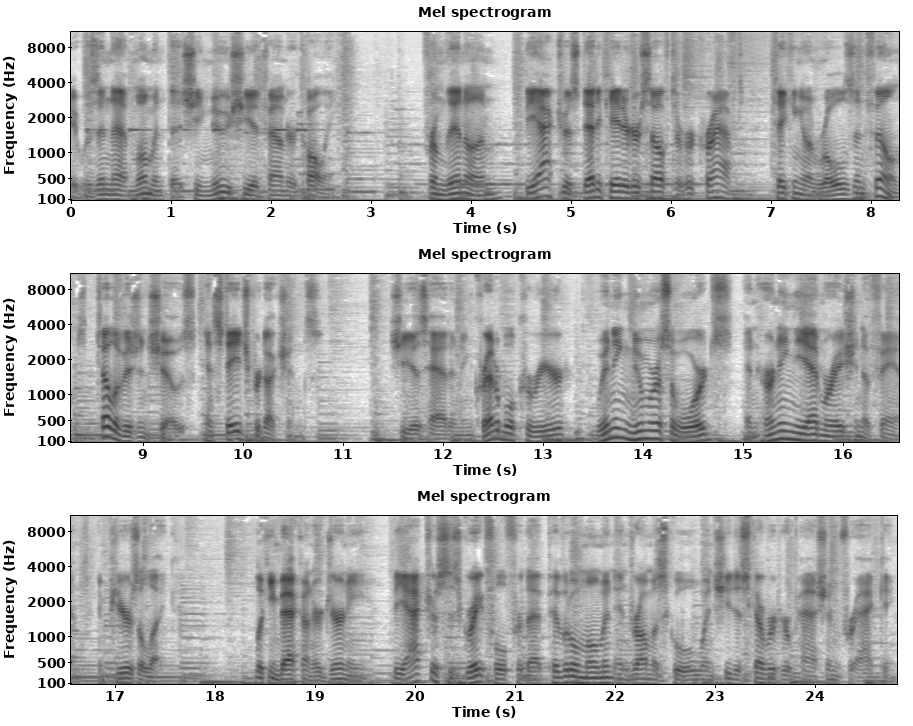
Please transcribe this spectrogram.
It was in that moment that she knew she had found her calling. From then on, the actress dedicated herself to her craft, taking on roles in films, television shows, and stage productions. She has had an incredible career, winning numerous awards and earning the admiration of fans and peers alike. Looking back on her journey, the actress is grateful for that pivotal moment in drama school when she discovered her passion for acting.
